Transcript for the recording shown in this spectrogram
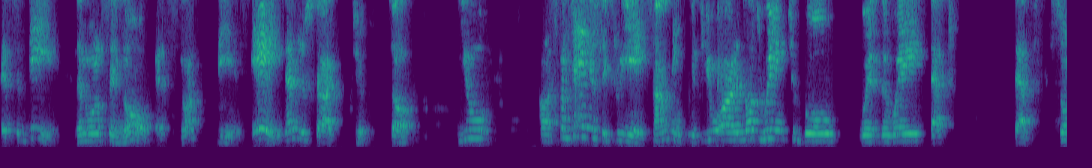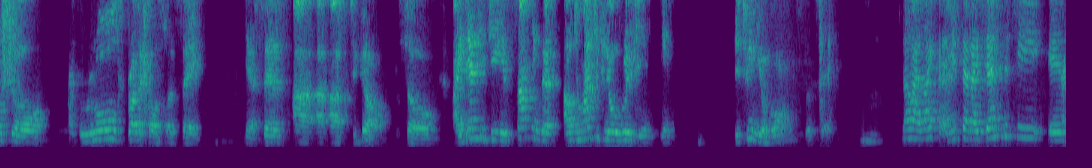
it's a B then world say no it's not b it's a then you start to so you uh, spontaneously create something if you are not willing to go with the way that that social rules protocols let's say yes says uh, uh, us to go so identity is something that's automatically already in, in between your bones let's say No, I like that. You said identity is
